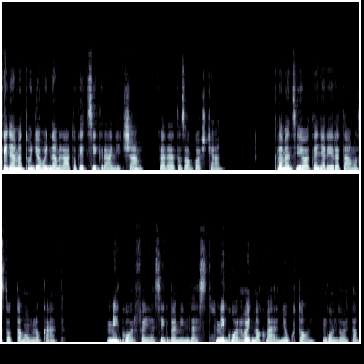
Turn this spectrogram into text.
Kegyelmet tudja, hogy nem látok egy szikrányit sem, felelt az aggastyán. Klemencia a tenyerére támasztotta homlokát. Mikor fejezik be mindezt? Mikor hagynak már nyugton? gondolta.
